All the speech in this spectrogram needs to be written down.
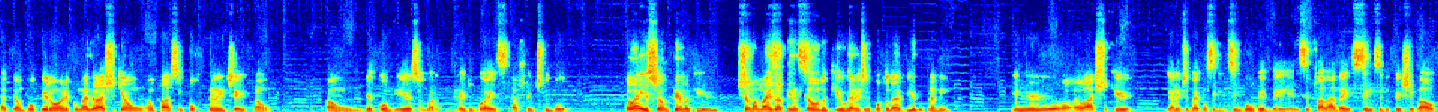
É até um pouco irônico, mas eu acho que é um, é um passo importante aí para um, um recomeço, agora com o Red Boys à frente do boi. Então é isso, é um tema que chama mais atenção do que o Garantido por Toda a Vida, para mim. E eu, eu acho que Garantido vai conseguir desenvolver bem aí, se falar da essência do festival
